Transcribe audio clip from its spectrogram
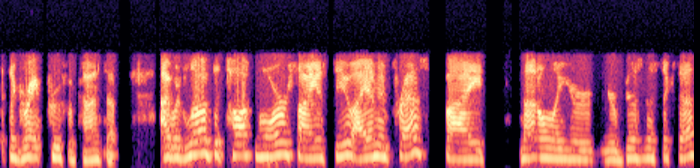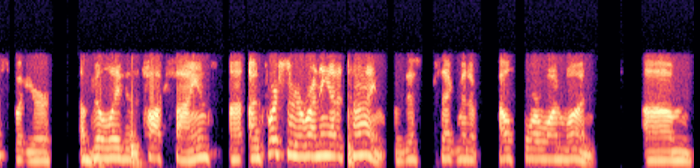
it's a great proof of concept. I would love to talk more science to you. I am impressed by not only your your business success, but your ability to talk science. Uh, unfortunately, we're running out of time for this segment of Health 411. Um,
